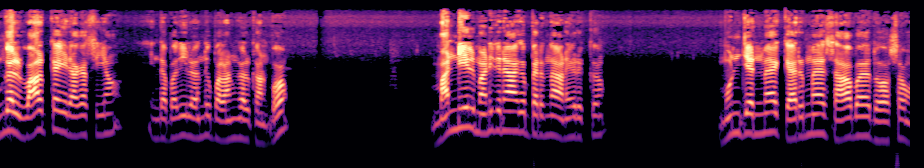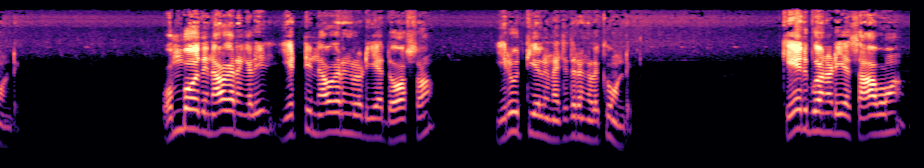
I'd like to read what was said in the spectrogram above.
உங்கள் வாழ்க்கை ரகசியம் இந்த பதிவில் வந்து பலன்கள் காண்போம். மண்ணில் மனிதனாக பிறந்த அனைவருக்கும் முன்ஜென்ம கர்ம சாப தோஷம் உண்டு. ஒம்பது நவகரங்களில் எட்டு நவகரங்களுடைய தோஷம் இருபத்தி ஏழு நட்சத்திரங்களுக்கு உண்டு. கேதுபவனுடைய சாபம்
